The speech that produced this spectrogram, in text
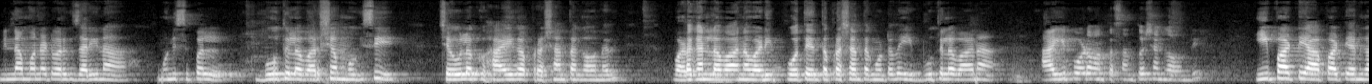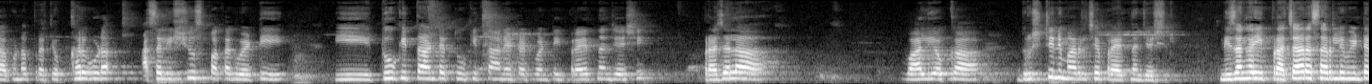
నిన్న మొన్నటి వరకు జరిగిన మున్సిపల్ బూతుల వర్షం ముగిసి చెవులకు హాయిగా ప్రశాంతంగా ఉన్నది. వడగండ్ల వాన పడి పోతే ఎంత ప్రశాంతంగా ఉంటుందో ఈ బూతుల వాన ఆగిపోవడం అంత సంతోషంగా ఉంది. ఈ పార్టీ ఆ పార్టీ అని కాకుండా ప్రతి ఒక్కరు కూడా అసలు ఇష్యూస్ పక్కకు పెట్టి ఈ తూకిత్తా అంటే తూకిత్తా అనేటటువంటి ప్రయత్నం చేసి ప్రజల వాళ్ళ యొక్క దృష్టిని మరల్చే ప్రయత్నం చేశారు. నిజంగా ఈ ప్రచార సరళి వింటే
